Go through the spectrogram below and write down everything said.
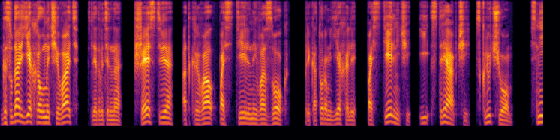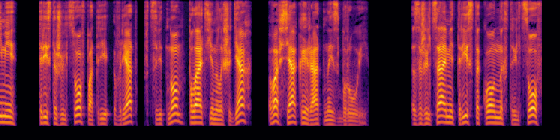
Государь ехал ночевать, следовательно, шествие открывал постельный вазок, при котором ехали постельничий и стряпчий с ключом. С ними 300 жильцов по три в ряд в цветном платье на лошадях во всякой ратной сбруи. За жильцами 300 конных стрельцов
